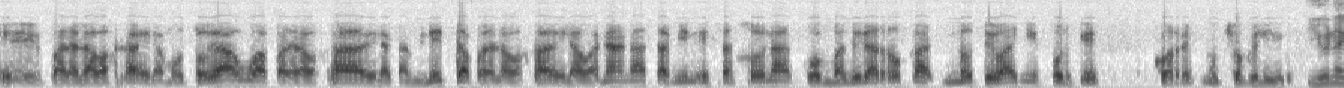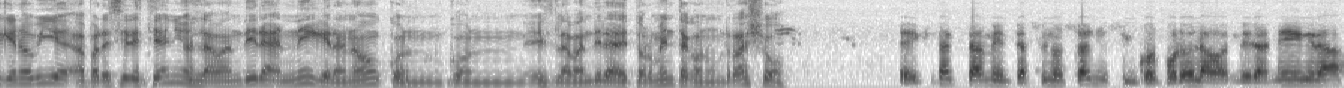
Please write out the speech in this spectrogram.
eh, para la bajada de la moto de agua, para la bajada de la camioneta, para la bajada de la banana. También esa zona con bandera roja no te bañes porque corres mucho peligro. Y una que no vi aparecer este año es la bandera negra, ¿no? Con, con es la bandera de tormenta con un rayo. Exactamente, hace unos años se incorporó la bandera negra,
